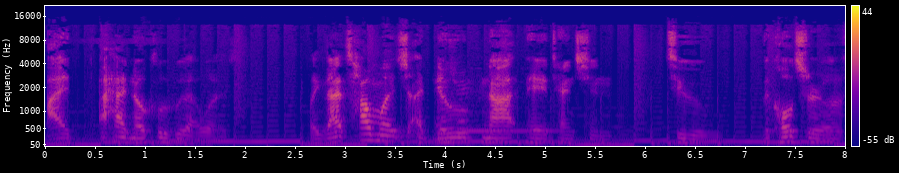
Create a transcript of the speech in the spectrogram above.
I I had no clue who that was. Like that's how much I do not pay attention to the culture of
